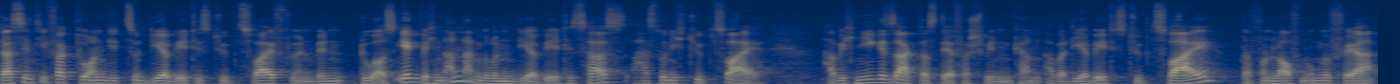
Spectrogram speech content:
Das sind die Faktoren, die zu Diabetes Typ 2 führen. Wenn du aus irgendwelchen anderen Gründen Diabetes hast, hast du nicht Typ 2. Habe ich nie gesagt, dass der verschwinden kann. Aber Diabetes Typ 2, davon laufen ungefähr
